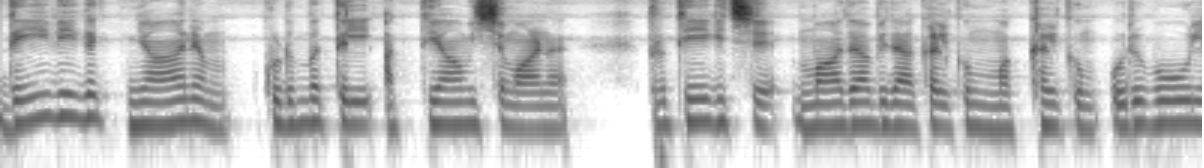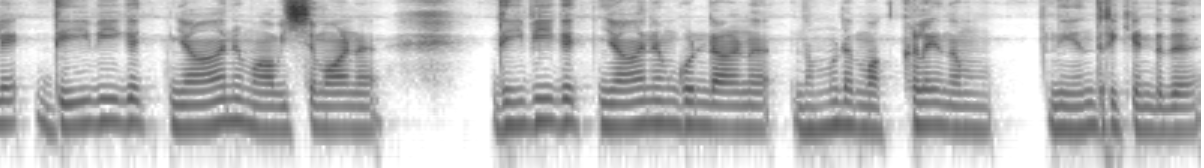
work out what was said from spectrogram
ദൈവിക ജ്ഞാനം കുടുംബത്തിൽ അത്യാവശ്യമാണ്. പ്രത്യേകിച്ച് മാതാപിതാക്കൾക്കും മക്കൾക്കും ഒരുപോലെ ദൈവിക ജ്ഞാനം ആവശ്യമാണ്. ദൈവിക ജ്ഞാനം കൊണ്ടാണ് നമ്മുടെ മക്കളെ നാം നിയന്ത്രിക്കേണ്ടത്.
